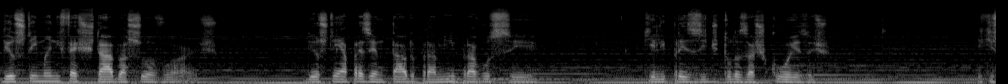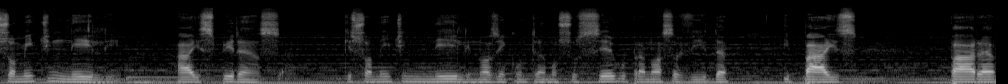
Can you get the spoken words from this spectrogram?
Deus tem manifestado a Sua voz. Deus tem apresentado para mim e para você que Ele preside todas as coisas e que somente nele há esperança, que somente nele nós encontramos sossego para a nossa vida e paz para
